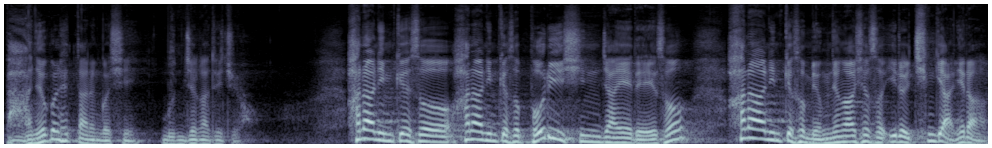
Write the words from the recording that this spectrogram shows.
반역을 했다는 것이 문제가 되죠. 하나님께서 하나님께서 버리신 자에 대해서 하나님께서 명령하셔서 이를 친 게 아니라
